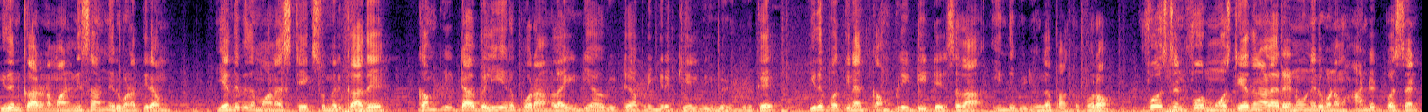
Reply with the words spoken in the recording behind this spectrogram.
இதன் காரணமாக நிசான் நிறுவனத்திடம் எந்த விதமான ஸ்டேக்ஸும் இருக்காது. கம்ப்ளீட்டாக வெளியேற போகிறாங்களா இந்தியாவை விட்டு அப்படிங்கிற கேள்வியும் எழுந்திருக்கு. இதை பற்றின கம்ப்ளீட் டீட்டெயில்ஸை தான் இந்த வீடியோவில் பார்க்க போகிறோம் ஃபர்ஸ்ட் அண்ட் foremost எதனால் ரெனோ நிறுவனம் ஹண்ட்ரட் பர்சன்ட்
